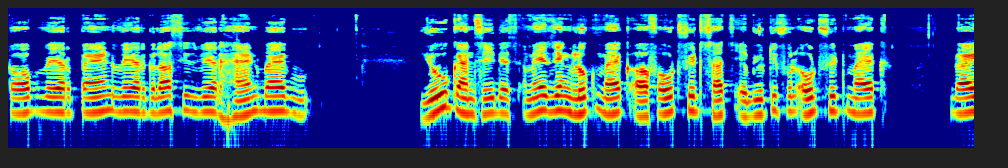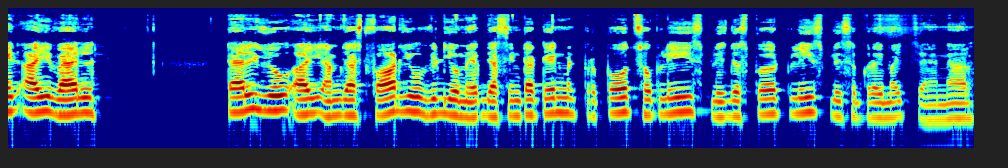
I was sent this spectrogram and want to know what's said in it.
top wear pant wear glasses wear handbag. You can see this amazing look make of outfit such a beautiful outfit make guys i will tell you i am just for you. Video make just entertainment purpose. So please please support please please subscribe my channel.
